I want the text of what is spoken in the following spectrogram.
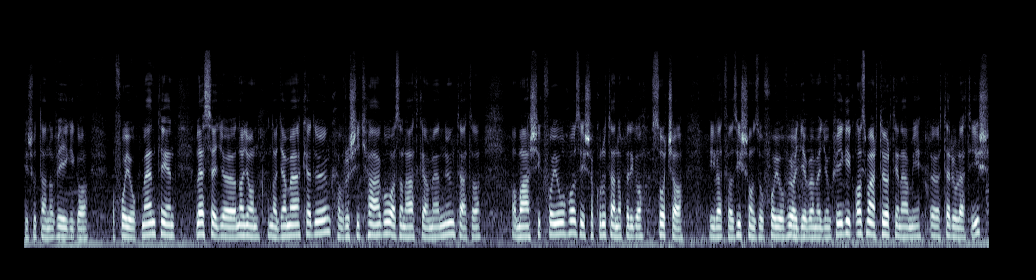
és utána végig a, a folyók mentén. Lesz egy nagyon nagy emelkedőnk, a Vrusichágó, azon át kell mennünk, tehát a, a másik folyóhoz, és akkor utána pedig a Szocsa, illetve az Isonzó folyó völgyébe megyünk végig. Az már történelmi terület is.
